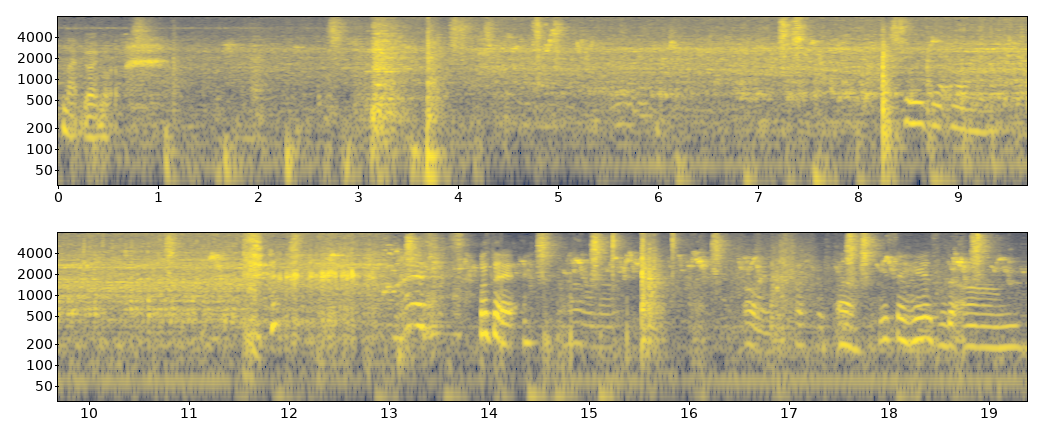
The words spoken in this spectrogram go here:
It's not going well. What's that? Oh, he said here's the um.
